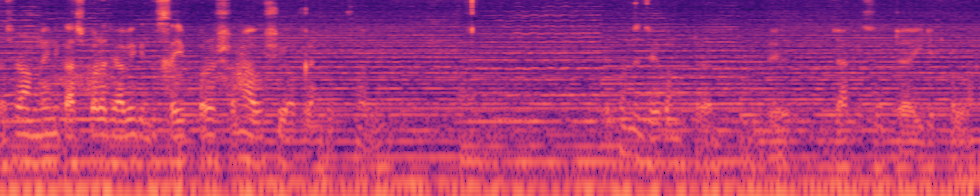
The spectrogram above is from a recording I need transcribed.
তাছাড়া অনলাইনে কাজ করা যাবে, কিন্তু সেভ করার সময় অবশ্যই অফলাইন করতে হবে। ওখানে যে কোনো একটা যা কিছু একটা এডিট করলাম।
